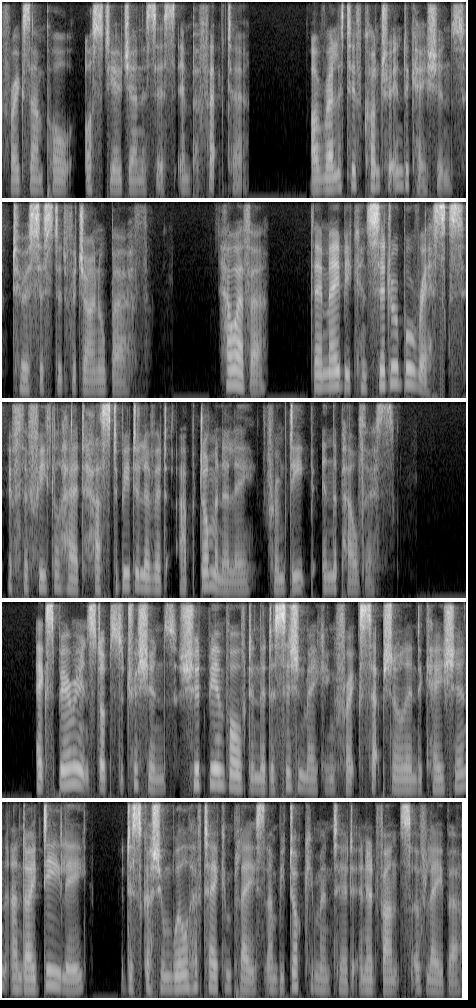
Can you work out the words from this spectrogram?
for example, osteogenesis imperfecta, are relative contraindications to assisted vaginal birth. However, there may be considerable risks if the fetal head has to be delivered abdominally from deep in the pelvis. Experienced obstetricians should be involved in the decision making for exceptional indication, and ideally, a discussion will have taken place and be documented in advance of labour.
